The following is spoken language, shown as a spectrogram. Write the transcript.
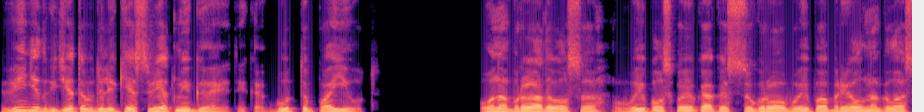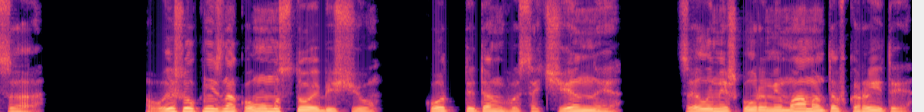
видит, где-то вдалеке свет мигает, и как будто поют. Он обрадовался, выполз кое-как из сугроба и побрел на голоса. Вышел к незнакомому стойбищу. Кот ты там высоченная, целыми шкурами мамонтов крыты,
